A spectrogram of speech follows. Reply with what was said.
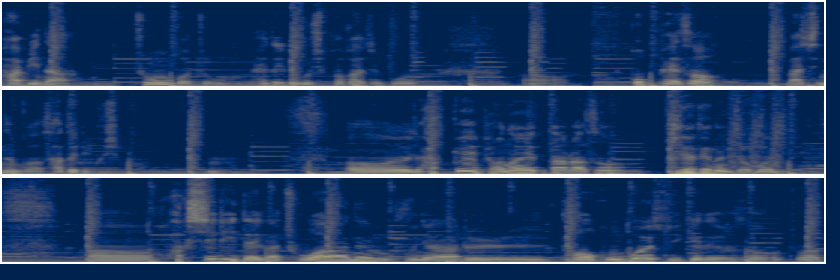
밥이나 좋은 거 좀 해드리고 싶어가지고 어, 꼭 뵈서 맛있는 거 사드리고 싶어. 음. 어, 학교의 변화에 따라서 기대되는 점은 어, 확실히 내가 좋아하는 분야를 더 공부할 수 있게 되어서 좋아,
